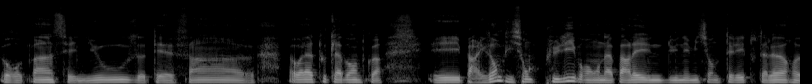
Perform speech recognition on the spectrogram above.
Europe 1, CNews, TF1, euh, voilà, toute la bande, quoi. Et par exemple, ils sont plus libres. On a parlé une- d'une émission de télé tout à l'heure,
